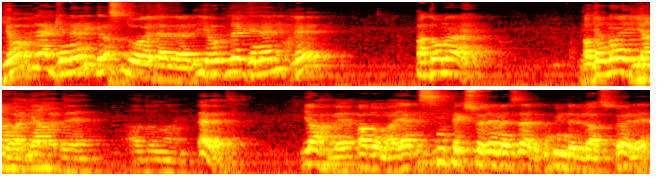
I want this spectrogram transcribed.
Yahudiler genellikle nasıl dua ederlerdi? Yahudiler genellikle Adonai, Adonai diye dua Yah- ederler. Yahve, Adonai. Evet. Yahve, Adonai. Yani ismini pek söylemezler de bugün de biraz öyle.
